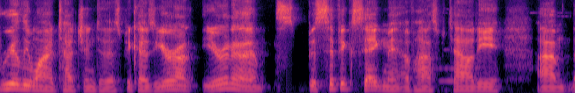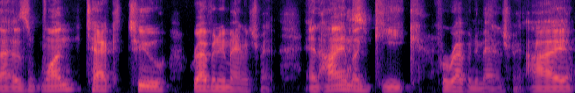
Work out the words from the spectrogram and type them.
really want to touch into this because you're on you're in a specific segment of hospitality um, that is one tech, two revenue management, and I am a geek for revenue management. I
